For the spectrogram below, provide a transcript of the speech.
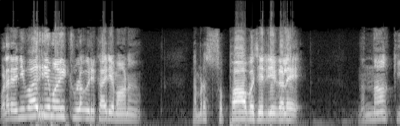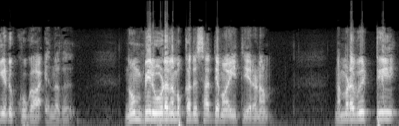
വളരെ അനിവാര്യമായിട്ടുള്ള ഒരു കാര്യമാണ് നമ്മുടെ സ്വഭാവചര്യകളെ നന്നാക്കിയെടുക്കുക എന്നത്. നോമ്പിലൂടെ നമുക്കത് സാധ്യമായി തീരണം. നമ്മുടെ വീട്ടിൽ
